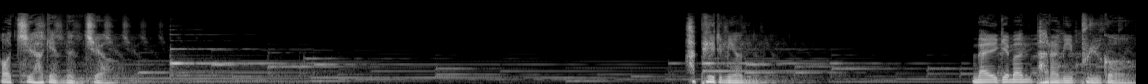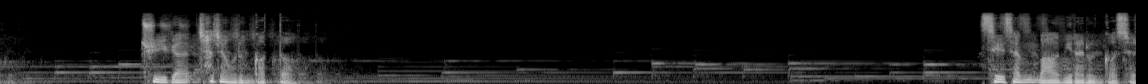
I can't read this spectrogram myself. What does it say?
어찌하겠는지요. 하필이면 나에게만 바람이 불고 추위가 찾아오는 것도 세상 마음이라는 것을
